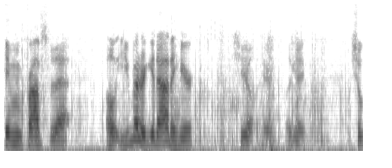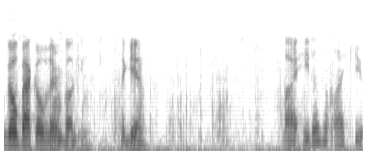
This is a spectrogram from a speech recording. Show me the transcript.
give him props for that. Oh, you better get out of here. She don't here. Okay, she'll go back over there and bug him again. Maya, he doesn't like you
